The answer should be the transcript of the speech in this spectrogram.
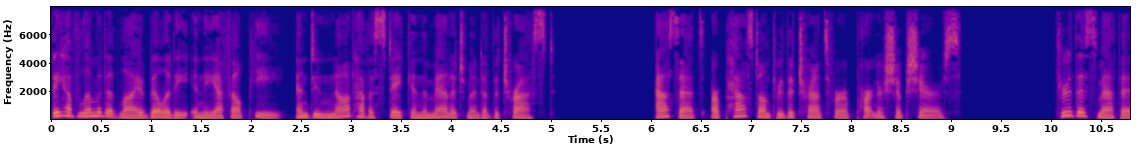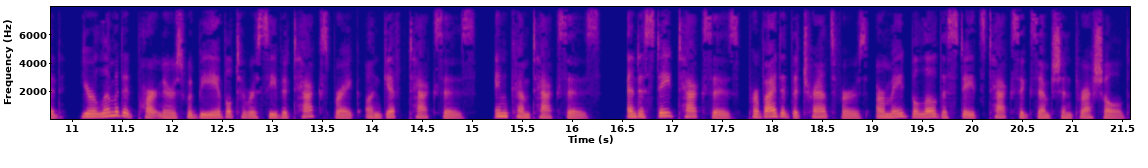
They have limited liability in the FLP and do not have a stake in the management of the trust. Assets are passed on through the transfer of partnership shares. Through this method, your limited partners would be able to receive a tax break on gift taxes, income taxes, and estate taxes provided the transfers are made below the state's tax exemption threshold.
